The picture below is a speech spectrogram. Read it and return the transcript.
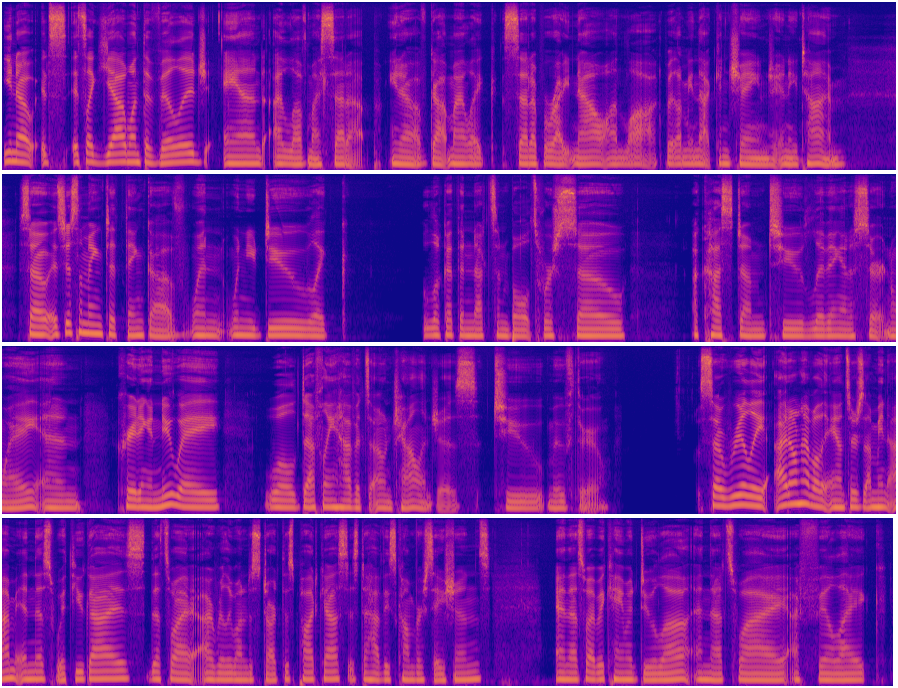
you know, it's it's like yeah, I want the village, and I love my setup. You know, I've got my like setup right now on lock, but I mean that can change anytime. So it's just something to think of when when you do like look at the nuts and bolts, we're so accustomed to living in a certain way and creating a new way will definitely have its own challenges to move through. So, really, I don't have all the answers. I mean, I'm in this with you guys. That's why I really wanted to start this podcast is to have these conversations. And that's why I became a doula. And that's why I feel like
